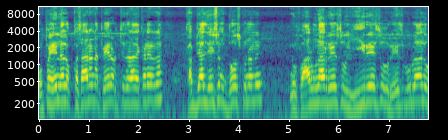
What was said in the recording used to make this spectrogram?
ముప్పై ఏళ్ళలో ఒక్కసారైనా పేరు వచ్చింది నాది ఎక్కడైనా కబ్జాలు చేసి దోసుకున్నాను. నువ్వు ఫార్ములర్ రేసు ఈ రేసు రేసు గుర్రాలు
